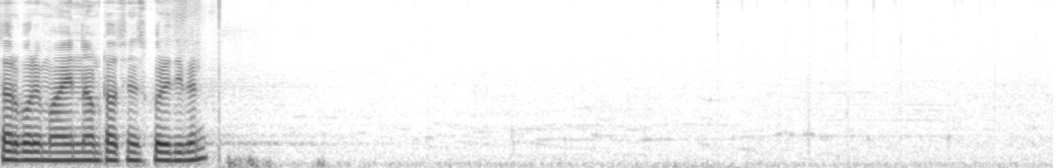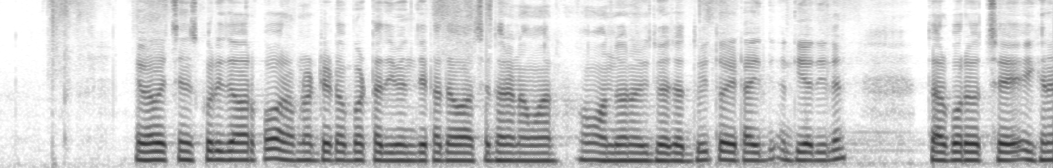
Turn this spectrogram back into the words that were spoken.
তারপরে মায়ের নামটাও চেঞ্জ করে দিবেন। এভাবে চেঞ্জ করে দেওয়ার পর আপনার ডেট অফ বার্থটা দিবেন, যেটা দেওয়া আছে, ধরেন আমার জানুয়ারি দু হাজার দুই, তো এটাই দিয়ে দিলেন। তারপরে হচ্ছে এখানে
